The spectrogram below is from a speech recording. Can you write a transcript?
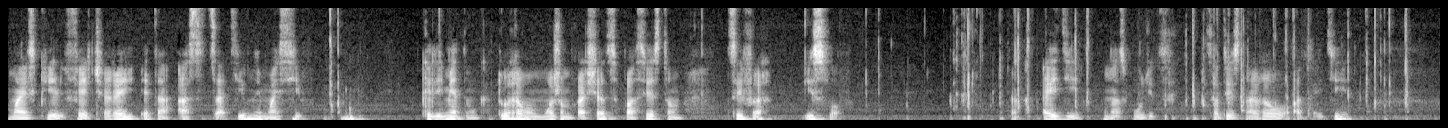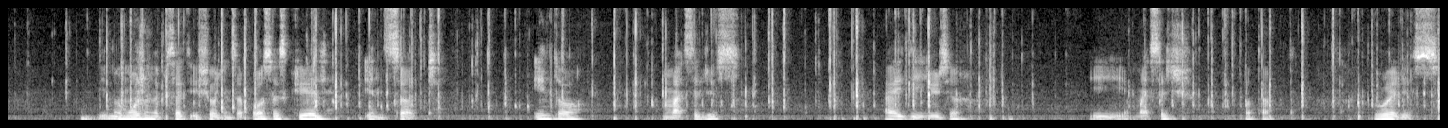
MySQL fetch array это ассоциативный массив, к элементам которого мы можем обращаться посредством цифр и слов. Так, ID у нас будет соответственно, row от ID. И мы можем написать еще один запрос SQL insert into messages ID user и message вот так values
